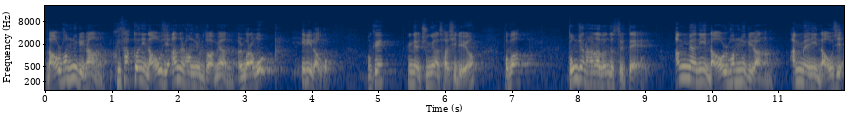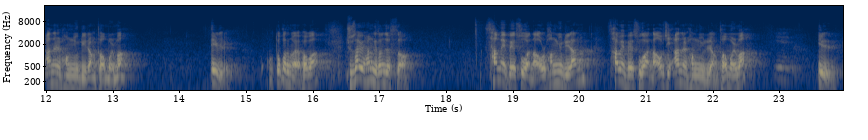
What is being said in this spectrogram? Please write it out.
나올 확률이랑 그 사건이 나오지 않을 확률을 더하면 얼마라고? 1이라고. 오케이? 굉장히 중요한 사실이에요. 봐봐. 동전 하나 던졌을 때 앞면이 나올 확률이랑 앞면이 나오지 않을 확률이랑 더하면 얼마? 1. 어, 똑같은 거야. 봐봐. 주사위를 한 개 던졌어. 3의 배수가 나올 확률이랑 3의 배수가 나오지 않을 확률이랑 더하면 얼마? 1. 1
